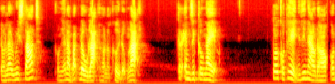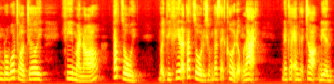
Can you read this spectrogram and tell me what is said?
Đó là restart, có nghĩa là bắt đầu lại hoặc là khởi động lại. Các em dịch câu này Tôi có thể như thế nào đó con robot trò chơi khi mà nó tắt rồi. Vậy thì khi đã tắt rồi thì chúng ta sẽ khởi động lại. Nên các em sẽ chọn điền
